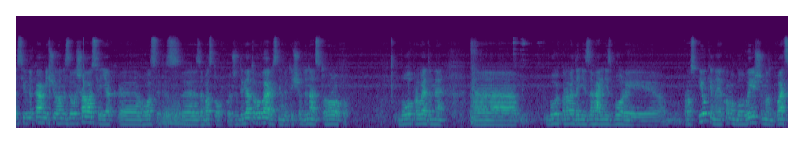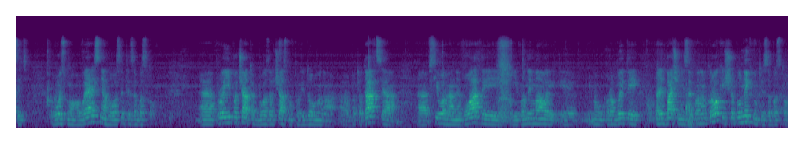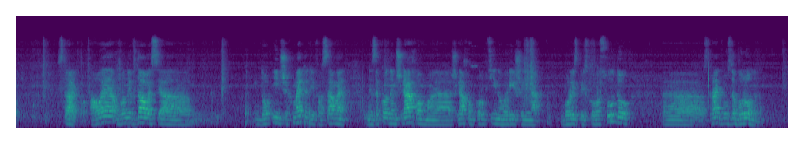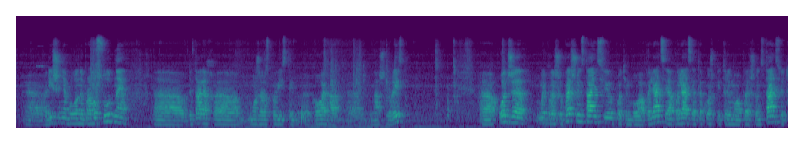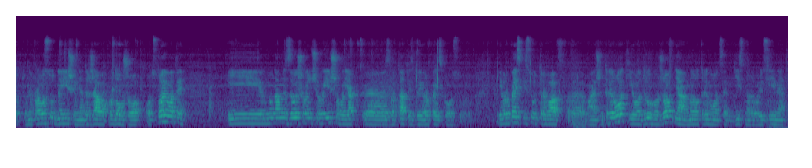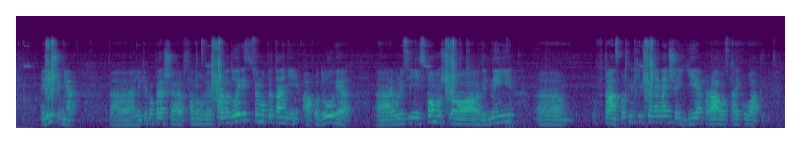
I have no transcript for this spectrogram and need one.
працівникам нічого не залишалося, як е, оголосити е, забастовку. Отже, 9 вересня 2011 року було проведене, е, були проведені загальні збори профспілки, на якому було вирішено 28 вересня оголосити забастовку. Про її початок було завчасно повідомлено роботодавця, всі органи влади, і вони мали ну, робити передбачені законом кроки, щоб уникнути забастовки страйку. Але вони вдалися до інших методів, а саме незаконним шляхом, е, шляхом корупційного рішення Бориспільського суду. е, Страйк був заборонений. Е, Рішення було неправосудне. В деталях може розповісти колега, наш юрист. Отже, ми пройшли першу інстанцію, потім була апеляція. Апеляція також підтримала першу інстанцію, тобто неправосудне рішення держава продовжувала відстоювати. І ну, нам не залишило нічого іншого, як е, звертатись до Європейського суду. Європейський суд тривав е, майже три роки, і от 2 жовтня ми отримали це дійсно революційне рішення, е, яке, по-перше, встановлює справедливість в цьому питанні, а по-друге, революційність в тому, що віднині е, в транспортників щонайменше є право страйкувати.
